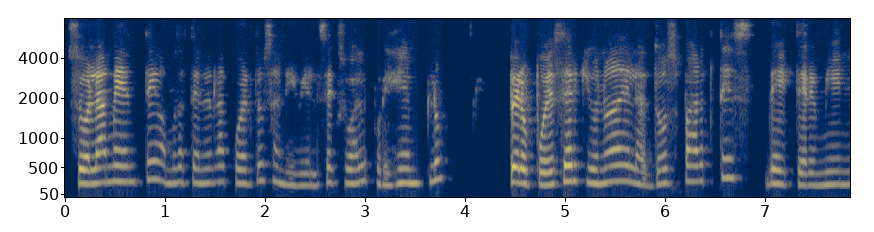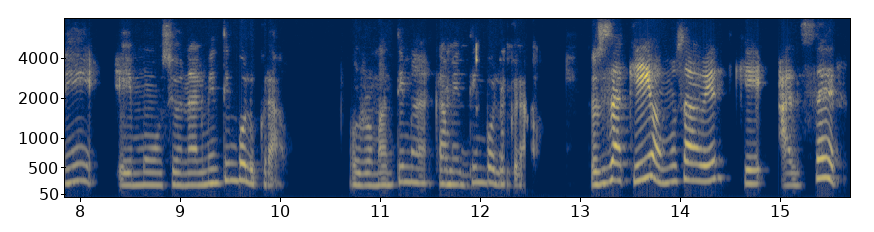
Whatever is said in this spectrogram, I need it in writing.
solamente vamos a tener acuerdos a nivel sexual, por ejemplo, pero puede ser que una de las dos partes termine emocionalmente involucrado o románticamente involucrado. Entonces aquí vamos a ver que al ser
